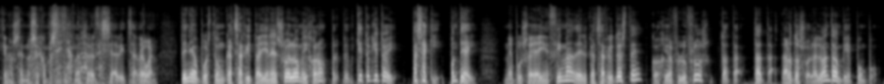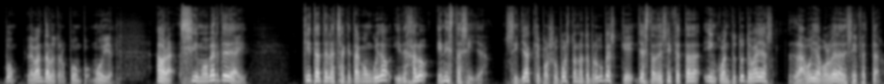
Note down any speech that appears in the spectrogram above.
que no sé, no sé cómo se llama, la verdad sea dicha, pero bueno. Tenía puesto un cacharrito ahí en el suelo, me dijo, no, quieto, quieto ahí, pasa aquí, ponte ahí. Me puso ahí encima del cacharrito este, cogió el fluflus, ta, ta, ta, ta, las dos suelas, levanta un pie, pum, pum, pum, levanta el otro, pum, pum, muy bien. Ahora, sin moverte de ahí, quítate la chaqueta con cuidado y déjalo en esta silla. Silla que por supuesto no te preocupes que ya está desinfectada y en cuanto tú te vayas la voy a volver a desinfectar.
